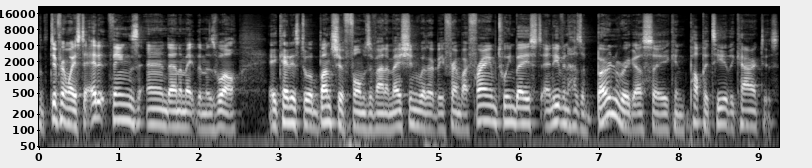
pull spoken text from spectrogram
with different ways to edit things and animate them as well. It caters to a bunch of forms of animation, whether it be frame by frame, tween based, and even has a bone rigger so you can puppeteer the characters.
